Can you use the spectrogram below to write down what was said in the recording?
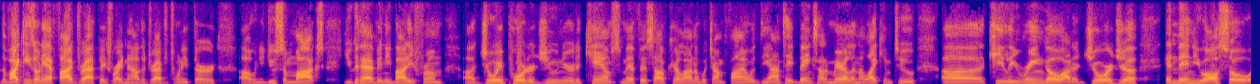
the Vikings only have five draft picks right now. They're drafted 23rd. Uh, when you do some mocks, you could have anybody from uh, Porter Jr. to Cam Smith at South Carolina, which I'm fine with. Deonte Banks out of Maryland. I like him too. Uh, Kelee Ringo out of Georgia. And then you also,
